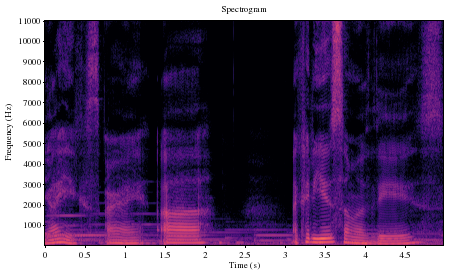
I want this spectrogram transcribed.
Yikes. Alright. Uh I could use some of these.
